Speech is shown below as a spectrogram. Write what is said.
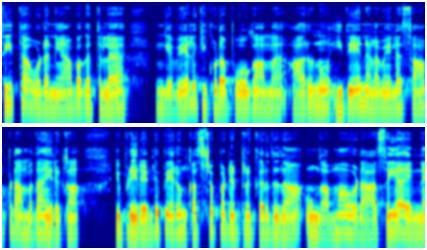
சீதாவோட ஞாபகத்தில் இங்கே வேலைக்கு கூட போகாமல் அருணும் இதே நிலமையில சாப்பிடாம தான் இருக்கான். இப்படி ரெண்டு பேரும் கஷ்டப்பட்டுட்டு இருக்கிறது தான் உங்கள் அம்மாவோட ஆசையாக என்ன?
